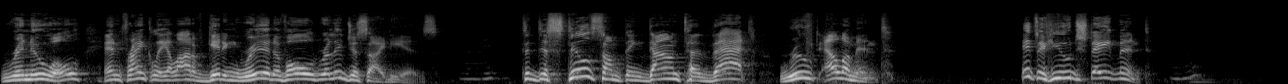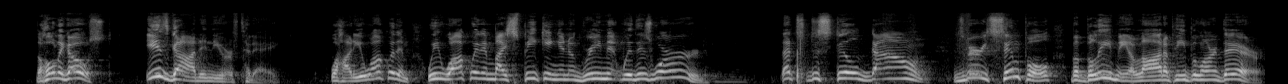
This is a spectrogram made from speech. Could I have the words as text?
renewal and frankly a lot of getting rid of old religious ideas. Mm -hmm. to distill something down to that root element. It's a huge statement. Mm -hmm. the Holy Ghost is God in the earth today. Well how do you walk with him? We walk with him by speaking in agreement with his word. Amen. that's distilled down. It's very simple but believe me a lot of people aren't there.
